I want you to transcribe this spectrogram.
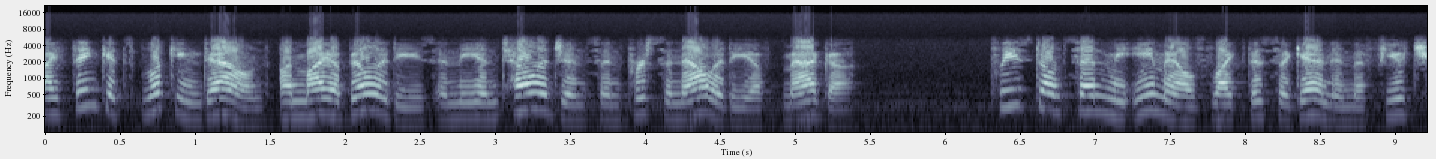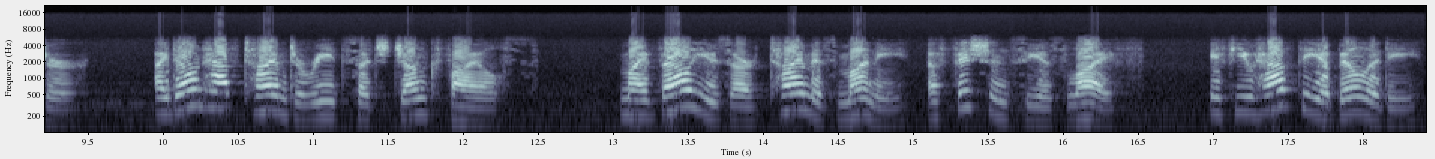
I think it's looking down on my abilities and the intelligence and personality of MAGA. Please don't send me emails like this again in the future. I don't have time to read such junk files. My values are time is money, efficiency is life. If you have the ability,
